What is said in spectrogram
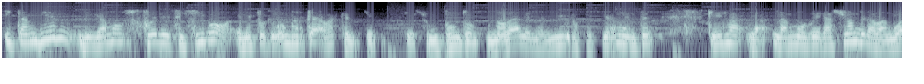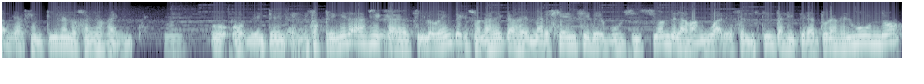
y también, digamos, fue decisivo en esto que vos marcabas, que, es un punto nodal en el libro efectivamente, que es la, moderación de la vanguardia argentina en los años 20. Mm. O, en, esas primeras décadas del siglo XX, que son las décadas de emergencia y de ebullición de las vanguardias en distintas literaturas del mundo,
